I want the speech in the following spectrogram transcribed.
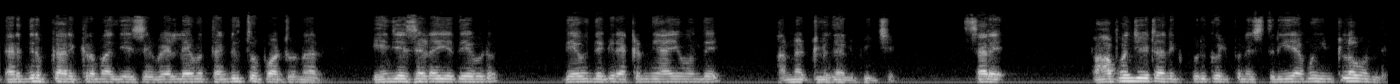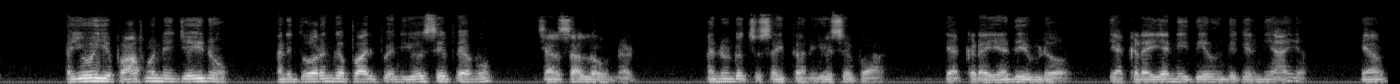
దరిద్రపు కార్యక్రమాలు చేసే వీళ్ళేమో తండ్రితో పాటు ఉన్నారు. ఏం చేశాడయ్యా దేవుడు? దేవుని దగ్గర ఎక్కడ న్యాయం ఉంది? అన్నట్లుగా అనిపించింది. సరే పాపం చేయటానికి పురికొల్పిన స్త్రీ ఏమో ఇంట్లో ఉంది. అయ్యో ఈ పాపం నేను చేయను. అని దూరంగా పారిపోయిన యోసేపేమో చెరసాల్లో ఉన్నాడు. అని ఉండొచ్చు సైతాను. యోసేపా ఎక్కడయ్యా దేవుడో? ఎక్కడయ్యా నీ దేవుని దగ్గర న్యాయం? ఏం?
